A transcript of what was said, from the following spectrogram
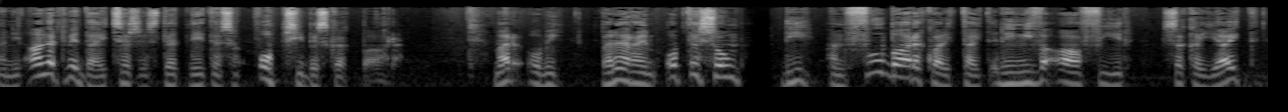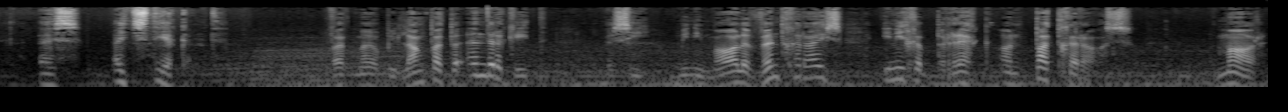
In die ander twee Duitsers is dit net as 'n opsie beskikbaar. Maar om die binneruim op te som, die aanvoelbare kwaliteit in die nuwe A4 se kajuit is uitstekend. Wat my op die langpad beïndruk het, is die minimale windgeruis en die gebrek aan padgeraas. Maar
